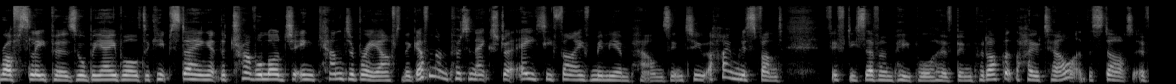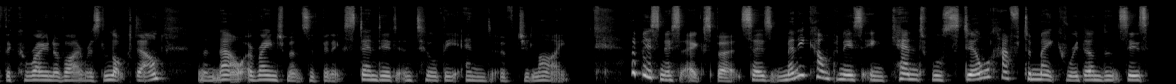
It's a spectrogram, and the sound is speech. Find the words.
Rough sleepers will be able to keep staying at the Travelodge in Canterbury after the government put an extra £85 million into a homeless fund. 57 people have been put up at the hotel at the start of the coronavirus lockdown, and now arrangements have been extended until the end of July. Business expert says many companies in Kent will still have to make redundancies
